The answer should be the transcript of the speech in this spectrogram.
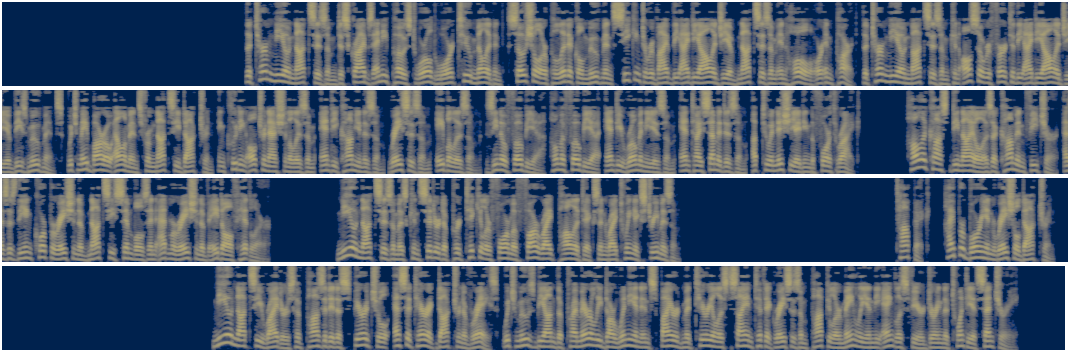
The term neo-Nazism describes any post-World War II militant, social or political movements seeking to revive the ideology of Nazism in whole or in part. The term neo-Nazism can also refer to the ideology of these movements, which may borrow elements from Nazi doctrine, including ultranationalism, anti-communism, racism, ableism, xenophobia, homophobia, anti-Romaniism, antisemitism, up to initiating the Fourth Reich. Holocaust denial is a common feature, as is the incorporation of Nazi symbols and admiration of Adolf Hitler. Neo-Nazism is considered a particular form of far-right politics and right-wing extremism. Hyperborean racial doctrine Neo-Nazi writers have posited a spiritual, esoteric doctrine of race, which moves beyond the primarily Darwinian-inspired materialist scientific racism popular mainly in the Anglosphere during the 20th century.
